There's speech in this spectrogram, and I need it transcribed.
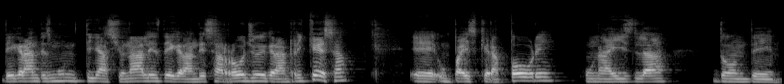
de grandes multinacionales, de gran desarrollo, de gran riqueza, eh, un país que era pobre, una isla donde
